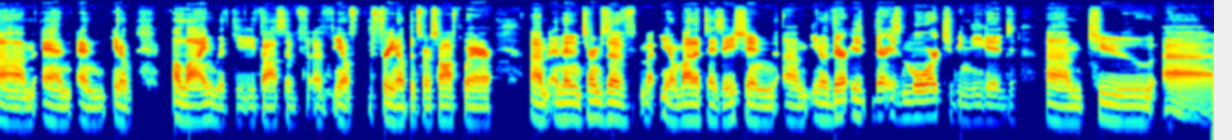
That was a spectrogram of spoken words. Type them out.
um, and and you know align with the ethos of, of you know free and open source software. Um, and then in terms of you know monetization, um, you know there is there is more to be needed um, to uh,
